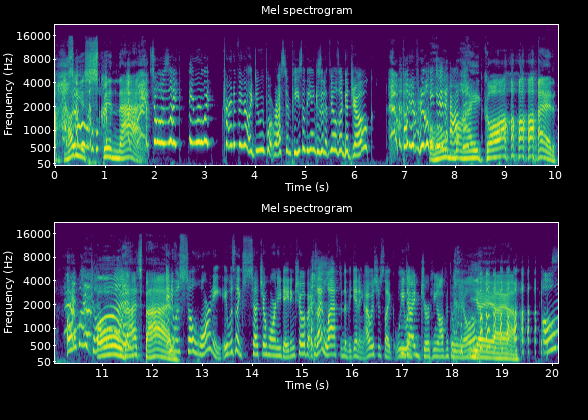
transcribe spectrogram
How do you spin that? So it was like they were like trying to figure out like, do we put rest in peace at the end because it feels like a joke? But it really did happen. Oh my god. Oh my oh, god. Oh, that's bad. And it was so horny. It was like such a horny dating show. Because I laughed in the beginning. I was just like, we He went- died jerking off at the wheel. Yeah, yeah, yeah. yeah. Oh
